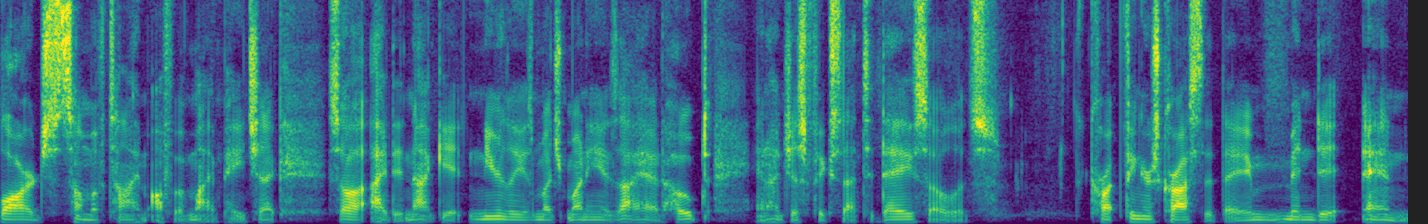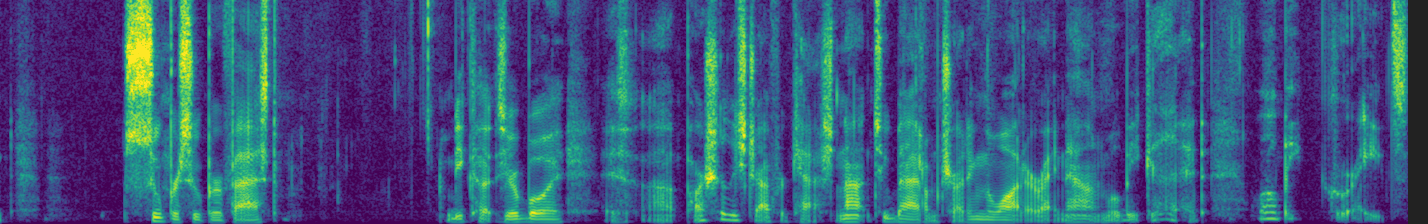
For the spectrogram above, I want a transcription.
large sum of time off of my paycheck. So I did not get nearly as much money as I had hoped. And I just fixed that today. So let's fingers crossed that they mend it and super, super fast because your boy is uh, partially strapped for cash. Not too bad. I'm treading the water right now, and we'll be good. We'll be great.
